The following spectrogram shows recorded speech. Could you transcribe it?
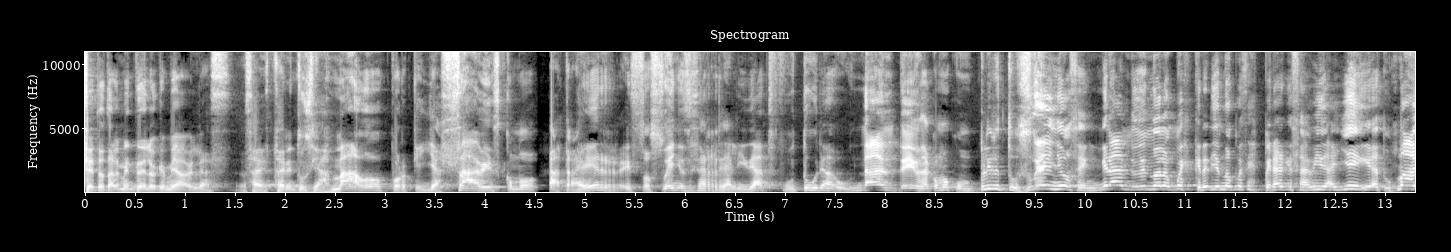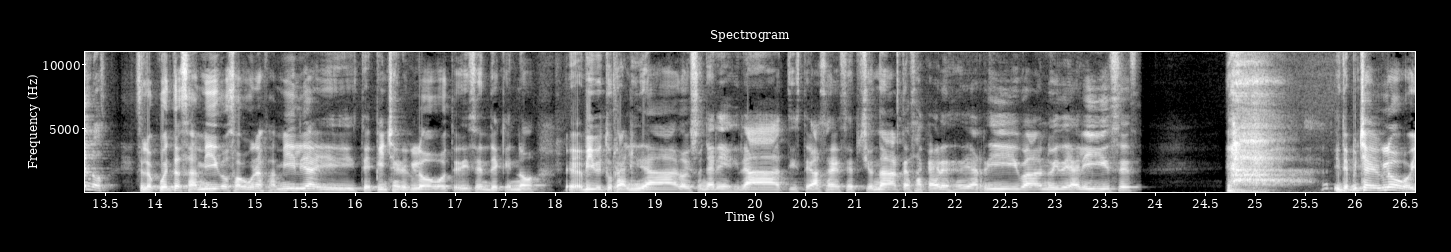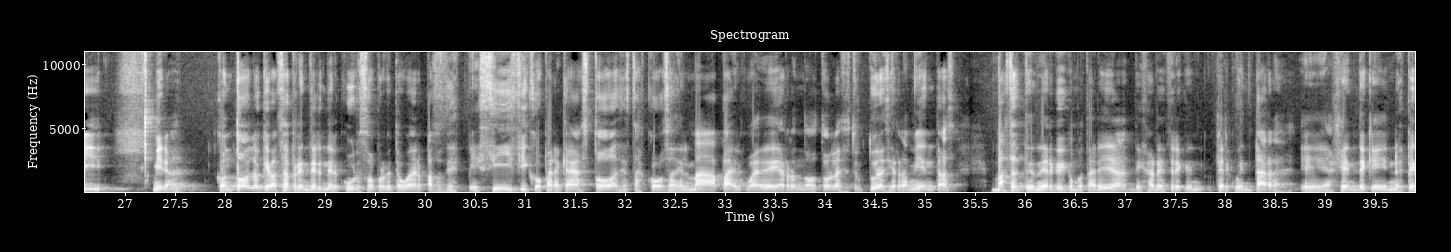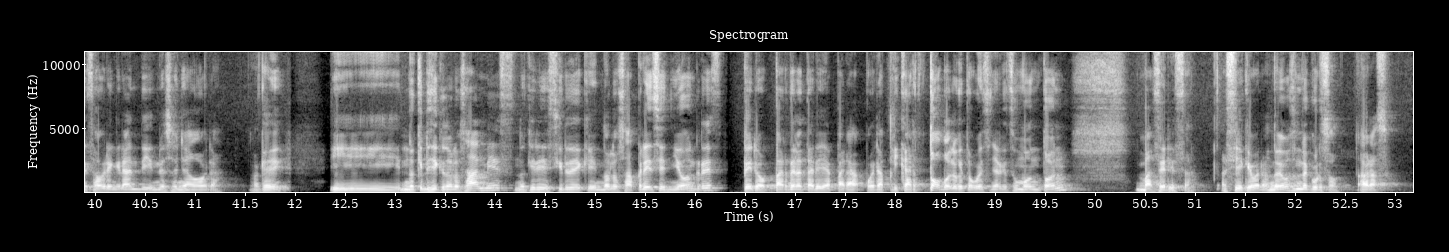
Sé totalmente de lo que me hablas, o sea, estar entusiasmado porque ya sabes cómo atraer esos sueños, esa realidad futura abundante, o sea, cómo cumplir tus sueños en grande, no lo puedes creer, ya no puedes esperar que esa vida llegue a tus manos. Se lo cuentas a amigos o a alguna familia y te pinchan el globo, te dicen de que no, eh, vive tu realidad, hoy soñar es gratis, te vas a decepcionar, te vas a caer desde arriba, no idealices. Y te pinchan el globo y mira, con todo lo que vas a aprender en el curso, porque te voy a dar pasos específicos para que hagas todas estas cosas del mapa, del cuaderno, todas las estructuras y herramientas, vas a tener que como tarea dejar de frecuentar eh, a gente que no es pensadora en grande y no es soñadora. ¿ok? Y no quiere decir que no los ames, no quiere decir de que no los aprecies ni honres, pero parte de la tarea para poder aplicar todo lo que te voy a enseñar, que es un montón, va a ser esa. Así que bueno, nos vemos en el curso. Abrazo.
